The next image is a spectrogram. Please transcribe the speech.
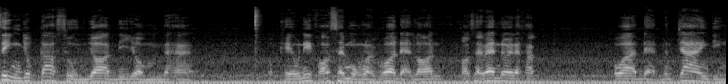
ซิ่งยุค 90 ยอดนิยมนะฮะ โอเค วันนี้ขอใส่หมวกหน่อยเพราะว่าแดดร้อน ขอใส่แว่นด้วยนะครับ เพราะว่าแดดมันจ้าจริง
